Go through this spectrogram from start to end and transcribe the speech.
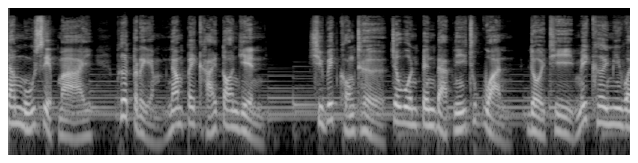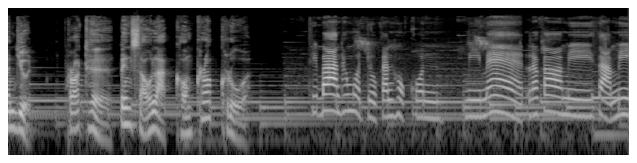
นำหมูเสียบไม้เพื่อเตรียมนำไปขายตอนเย็น ชีวิตของเธอจะวนเป็นแบบนี้ทุกวัน โดยที่ไม่เคยมีวันหยุด เพราะเธอเป็นเสาหลักของครอบครัว ที่บ้านทั้งหมดอยู่กัน 6 คน มีแม่แล้วก็มีสามี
